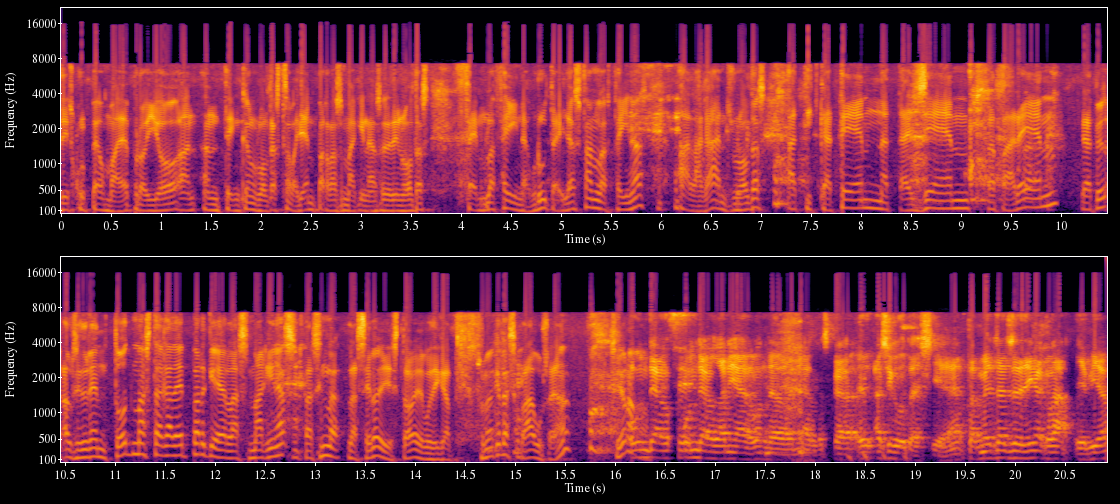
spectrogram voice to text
disculpeu-me, eh, però jo en, entenc que nosaltres treballem per les màquines, és a dir, nosaltres fem la feina bruta, elles fan les feines elegants, nosaltres etiquetem, netegem, preparem, i després els donem tot mastegadet perquè les màquines facin la, la seva història, vull dir que som aquestes claus, eh? Sí o no? Un 10, sí. un 10, Daniel, un 10, Daniel, és que ha sigut així, eh? També t'haig de dir que, clar, hi havia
